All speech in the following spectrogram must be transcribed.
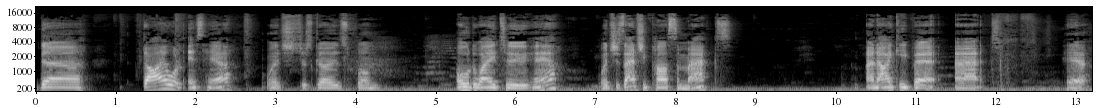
The dial is here, which just goes from all the way to here, which is actually past the max. And I keep it at here.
